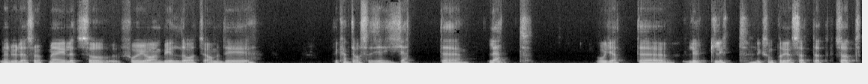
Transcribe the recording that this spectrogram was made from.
när du läser upp mejlet så får jag en bild av att ja, men det, det kan inte vara så jättelätt och jättelyckligt liksom på det sättet. Så att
